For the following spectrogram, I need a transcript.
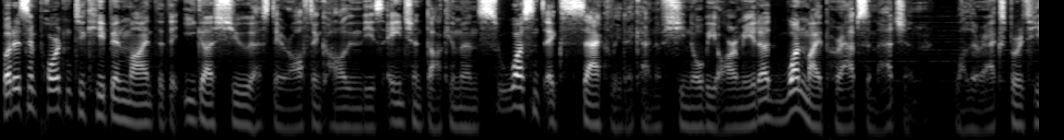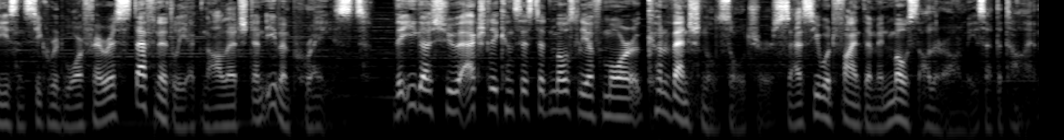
But it's important to keep in mind that the Igashu, as they're often called in these ancient documents, wasn't exactly the kind of shinobi army that one might perhaps imagine, while their expertise in secret warfare is definitely acknowledged and even praised. The Igashu actually consisted mostly of more conventional soldiers, as you would find them in most other armies at the time.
